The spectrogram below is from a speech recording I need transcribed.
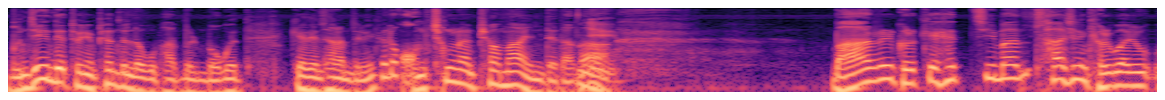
문재인 대통령 편 들려고 밥을 먹게 된 사람들이니까 엄청난 폄하인데다가 예. 말을 그렇게 했지만 사실은 결과적으로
